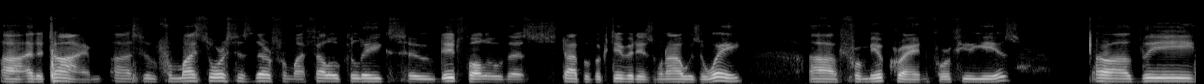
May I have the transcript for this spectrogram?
uh, at the time. Uh, so, from my sources there, from my fellow colleagues who did follow this type of activities when I was away uh, from Ukraine for a few years, uh, the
